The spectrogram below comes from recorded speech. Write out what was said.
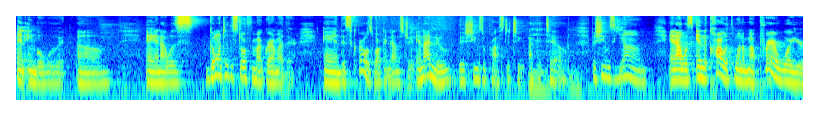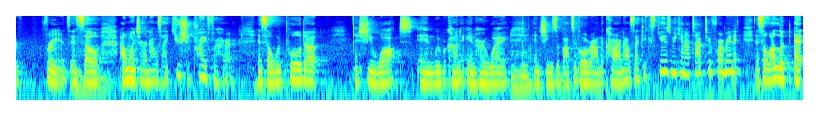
in Inglewood, um, and I was going to the store for my grandmother, and this girl was walking down the street, and I knew that she was a prostitute. I could mm. tell, but she was young, and I was in the car with one of my prayer warrior friends, and so mm. I went to her and I was like, "You should pray for her." And so we pulled up and she walked and we were kind of in her way mm-hmm. and she was about to go around the car and i was like excuse me can i talk to you for a minute and so i looked at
